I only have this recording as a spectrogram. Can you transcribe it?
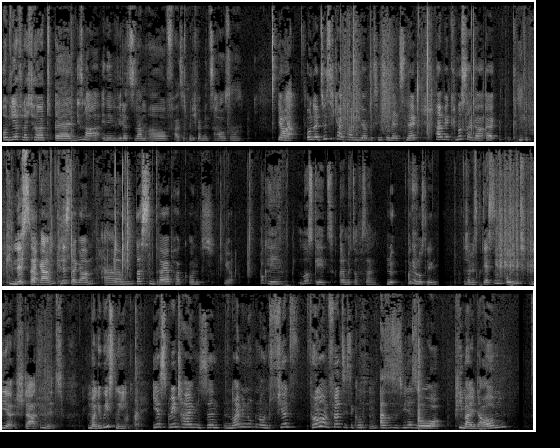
Und wie ihr vielleicht hört, äh, diesmal nehmen wir wieder zusammen auf. Also ich bin nicht bei mir zu Hause. Ja. Ja. Und als Süßigkeit haben wir, beziehungsweise als Snack, haben wir Knusterga äh, Kn- Knistergam. Knistergaben. Ähm. Ähm, das ist ein Dreierpack und ja. Okay, los geht's. Oder möchtest du noch was sagen? Nö, wir Okay. können loslegen. Das haben wir jetzt gegessen und wir starten mit Molly Weasley. Ihr Screentime sind 9 Minuten und 44 45 Sekunden. Also es ist wieder so Pi mal Daumen.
